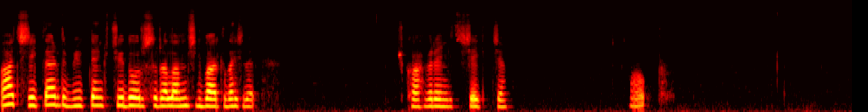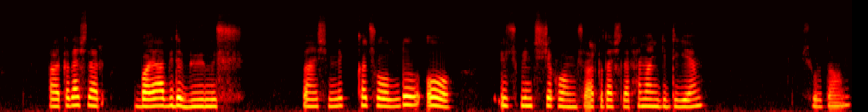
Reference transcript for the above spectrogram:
Aa çiçekler de büyükten küçüğe doğru sıralanmış gibi arkadaşlar. Şu kahverengi çiçeğe gideceğim. Hop. Arkadaşlar bayağı bir de büyümüş. Ben şimdi kaç oldu? O 3000 çiçek olmuş arkadaşlar. Hemen gideyim. Şuradan.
